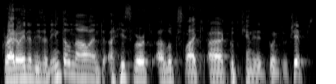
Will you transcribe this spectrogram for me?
graduated, is at Intel now, and uh, his work uh, looks like a good candidate going to chips.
